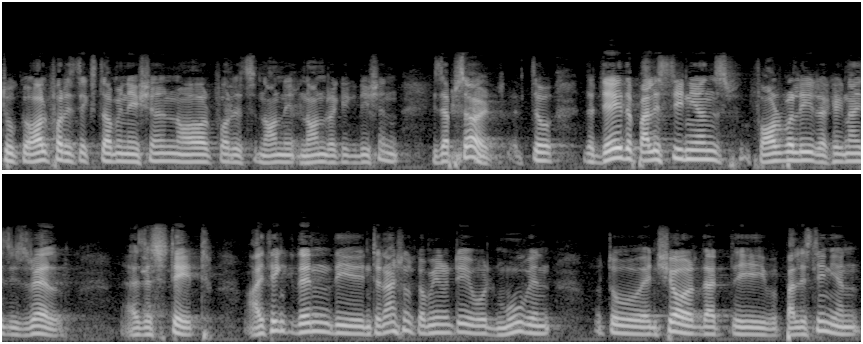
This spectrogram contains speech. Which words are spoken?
to call for its extermination or for its non, non-recognition is absurd. So the day the Palestinians formally recognize Israel as a state, I think then the international community would move in to ensure that the Palestinian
